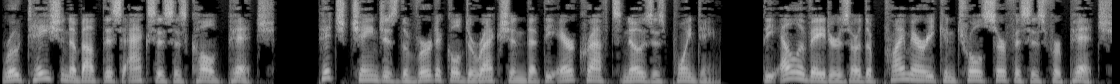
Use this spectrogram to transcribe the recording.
Rotation about this axis is called pitch. Pitch changes the vertical direction that the aircraft's nose is pointing. The elevators are the primary control surfaces for pitch.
